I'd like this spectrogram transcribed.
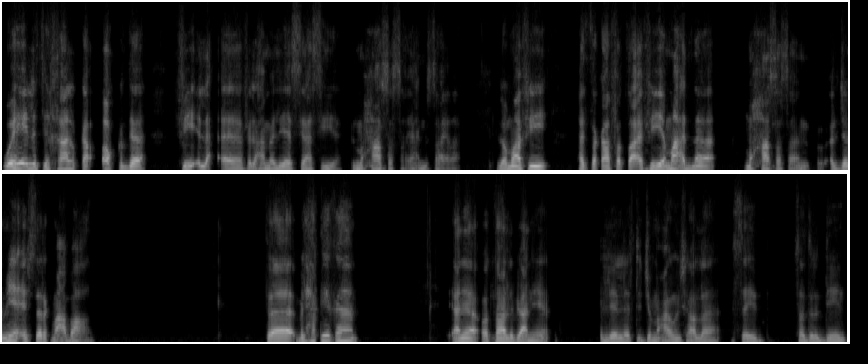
وهي التي خالقة عقدة في آه، في العملية السياسية المحاصصة يعني صايرة لو ما في هالثقافة الطائفية ما عندنا محاصصة. الجميع يشترك مع بعض. فبالحقيقة يعني أطالب يعني الليلة الجمعة وإن شاء الله السيد صدر الدين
